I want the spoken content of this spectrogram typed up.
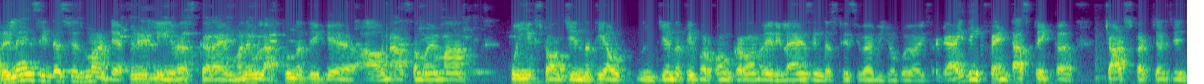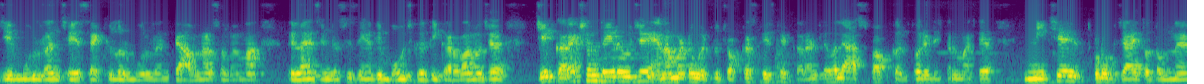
રિલાયન્સ ઇન્ડસ્ટ્રીઝમાં ડેફિનેટલી ઇન્વેસ્ટ કરાય. મને એવું લાગતું નથી કે આવનાર સમયમાં કોઈ એક સ્ટોક જે નથી આઉટ જે નથી પરફોર્મ કરવાનો, એ રિલાયન્સ ઇન્ડસ્ટ્રી સિવાય બીજો કોઈ હોઈ શકે. I think fantastic chart structure છે, જે બુલ રન છે સેક્યુલર બુલ રન છે, આવનાર સમયમાં રિલાયન્સ ઇન્ડસ્ટ્રીઝ અહીંયાથી બહુ જ ગતિ કરવાનો છે. જે કરેક્શન થઈ રહ્યું છે, એના માટે હું એટલું ચોક્કસ કહીશ કે કરંટ લેવલે આ સ્ટોક કન્સોલિડેશનમાં છે. નીચે થોડુંક જાય તો તમને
